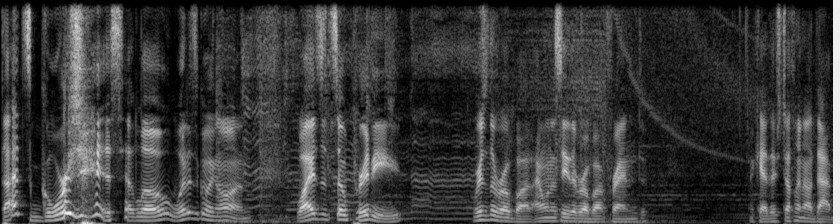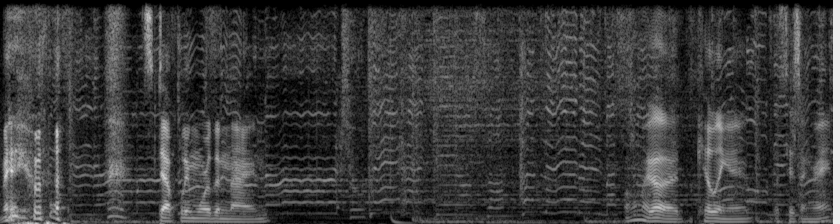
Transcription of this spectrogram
That's gorgeous. Hello, what is going on? Why is it so pretty? Where's the robot? I want to see the robot friend. Okay, there's definitely not that many it's definitely more than nine. Oh my god, killing it. That's hissing, right?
